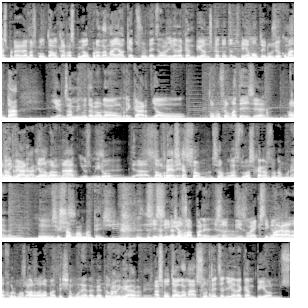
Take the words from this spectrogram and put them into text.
Esperarem escoltar el Carles Puyol, però demà hi ha aquest sorteig de la Lliga de Campions, que tots ens feia molta il·lusió comentar, i ens han vingut a veure el Ricard i el... Torno a fer el mateix, eh? El, el Ricard, i el, Bernat, i us miro Sí. sí. del Bé, revés. és que som, som les dues cares d'una moneda, ja. Mm. Si som el mateix. Sí, sí, som jo la soc, parella. soc dislèxic. M'agrada formar part de la mateixa moneda que tu, A Ricard. també. Escolteu, demà, sorteig de Lliga de Campions.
